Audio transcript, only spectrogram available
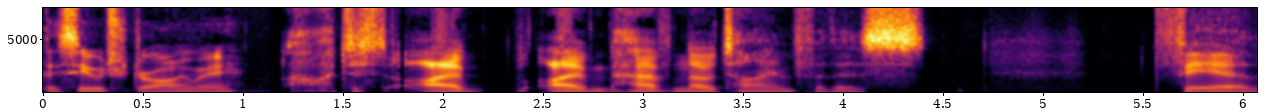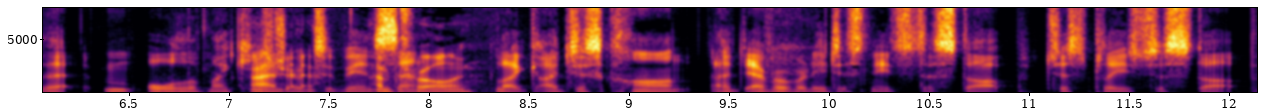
they see what you're drawing me. oh, I just I I have no time for this fear that all of my keystrokes are being I'm sent. trolling. Like I just can't. I, everybody just needs to stop. Just please, just stop.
